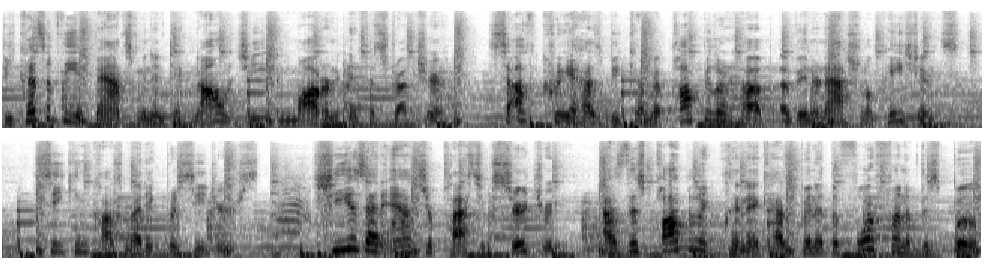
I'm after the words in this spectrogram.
Because of the advancement in technology and modern infrastructure, South Korea has become a popular hub of international patients seeking cosmetic procedures. She is at Answer Plastic Surgery, as this popular clinic has been at the forefront of this boom,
